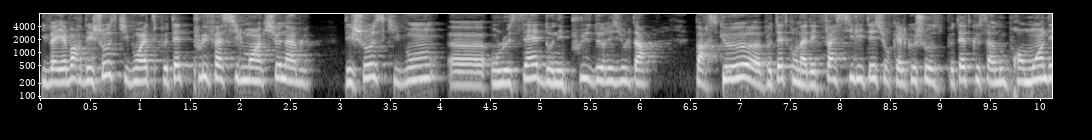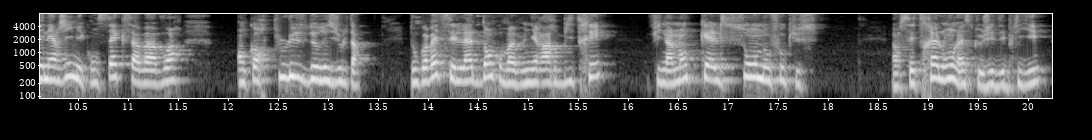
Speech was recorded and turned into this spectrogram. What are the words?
il va y avoir des choses qui vont être peut-être plus facilement actionnables, des choses qui vont, on le sait, donner plus de résultats parce que euh, peut-être qu'on a des facilités sur quelque chose, peut-être que ça nous prend moins d'énergie, mais qu'on sait que ça va avoir encore plus de résultats. Donc en fait, c'est là-dedans qu'on va venir arbitrer finalement quels sont nos focus. Alors c'est très long là ce que j'ai déplié.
